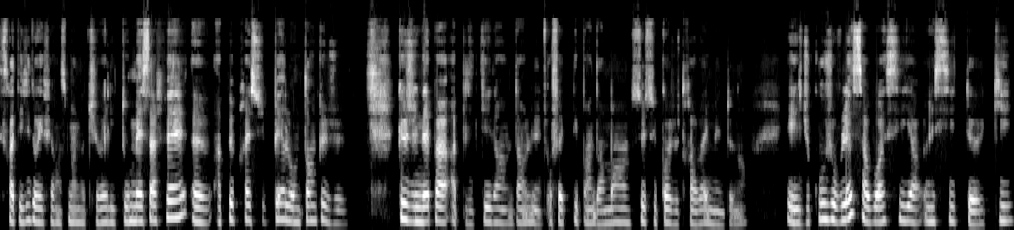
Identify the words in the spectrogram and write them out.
stratégie de référencement naturel et tout. Mais ça fait euh, à peu près super longtemps que je que je n'ai pas appliqué dans, dans le, au fait, dépendamment ce sur quoi je travaille maintenant. Et du coup, je voulais savoir s'il y a un site euh, qui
